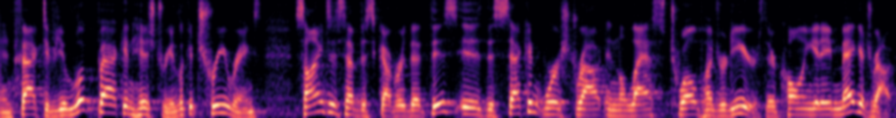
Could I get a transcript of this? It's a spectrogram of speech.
In fact, if you look back in history, look at tree rings, scientists have discovered that this is the second worst drought in the last 1200 years. They're calling it a mega drought.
